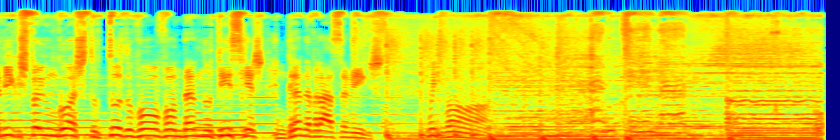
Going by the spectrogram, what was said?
Amigos, foi um gosto. Tudo bom, vão dando notícias. Um grande abraço, amigos. Muito bom.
